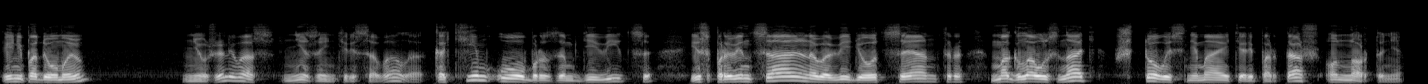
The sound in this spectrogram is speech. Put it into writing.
и не подумаю». Неужели вас не заинтересовало, каким образом девица из провинциального видеоцентра могла узнать, что вы снимаете репортаж о Нортоне?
